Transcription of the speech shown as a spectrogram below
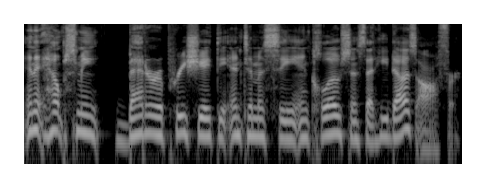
and it helps me better appreciate the intimacy and closeness that he does offer.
